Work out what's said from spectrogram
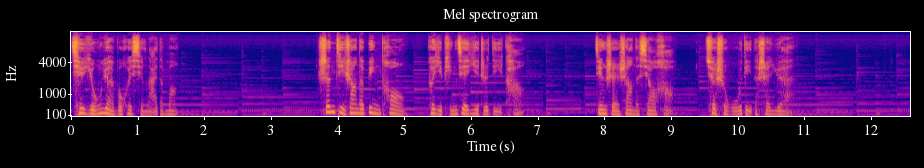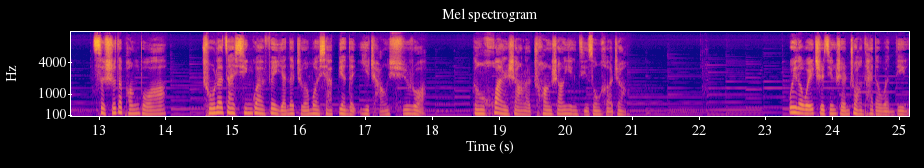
且永远不会醒来的梦。身体上的病痛可以凭借意志抵抗，精神上的消耗却是无底的深渊。此时的彭博，除了在新冠肺炎的折磨下变得异常虚弱，更患上了创伤应激综合症。为了维持精神状态的稳定，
